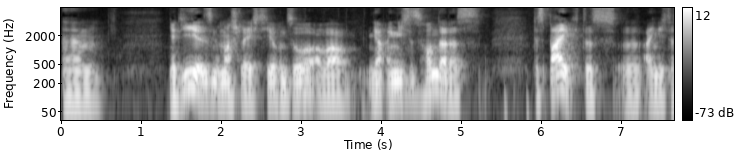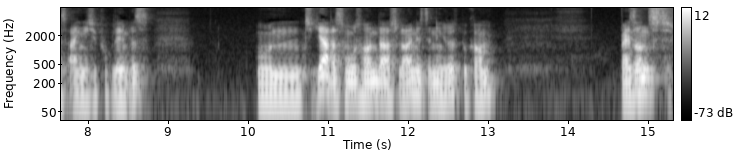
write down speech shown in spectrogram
ähm, ja, die sind immer schlecht hier und so, aber ja, eigentlich ist Honda das das Bike, das äh, eigentlich das eigentliche Problem ist. Und ja, das muss Honda schleunigst in den Griff bekommen. Weil sonst,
